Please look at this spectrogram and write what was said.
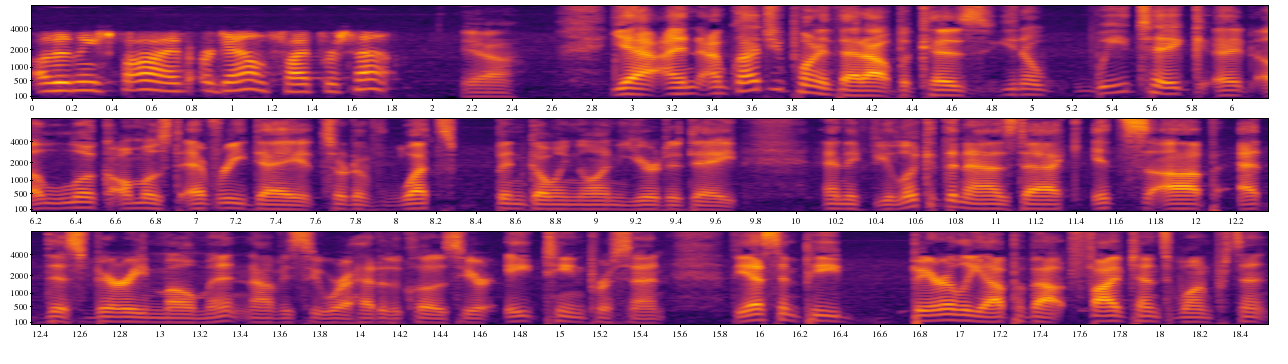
other than these five, are down 5%. Yeah. Yeah, and I'm glad you pointed that out because, you know, we take a, a, look almost every day at sort of what's been going on year to date. And if you look at the NASDAQ, it's up at this very moment, and obviously we're ahead of the close here, 18%. The S&P barely up about five tenths of 1%.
